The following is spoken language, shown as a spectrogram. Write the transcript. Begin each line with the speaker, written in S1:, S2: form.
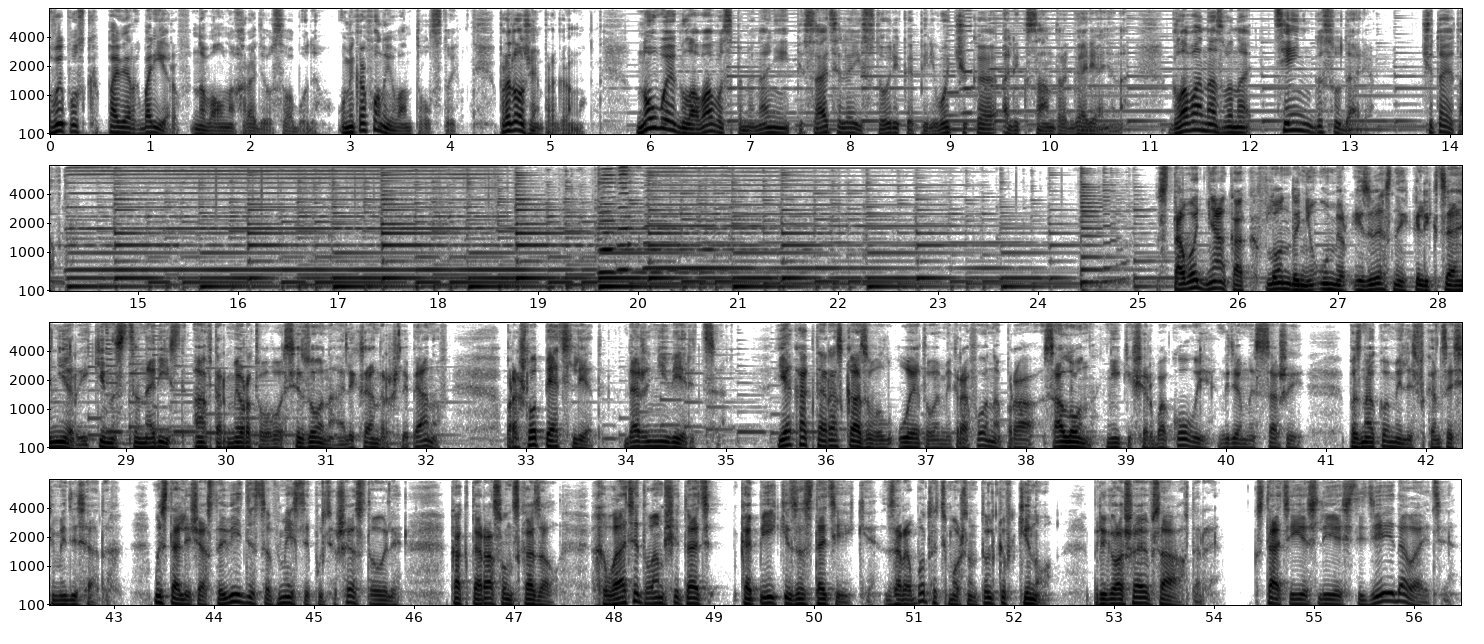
S1: Выпуск «Поверх барьеров» на волнах Радио Свобода. У микрофона Иван Толстой. Продолжаем программу. Новая глава воспоминаний писателя, историка, переводчика Александра Горянина. Глава названа «Тень государя». Читает автор.
S2: Того дня, как в Лондоне умер известный коллекционер и киносценарист, автор «Мертвого сезона» Александр Шлепянов, прошло пять лет, даже не верится. Я как-то рассказывал у этого микрофона про салон Ники Щербаковой, где мы с Сашей познакомились в конце 70-х. Мы стали часто видеться, вместе путешествовали. Как-то раз он сказал, «Хватит вам считать копейки за статейки. Заработать можно только в кино. Приглашаю в соавторы». Кстати, если есть идеи, давайте.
